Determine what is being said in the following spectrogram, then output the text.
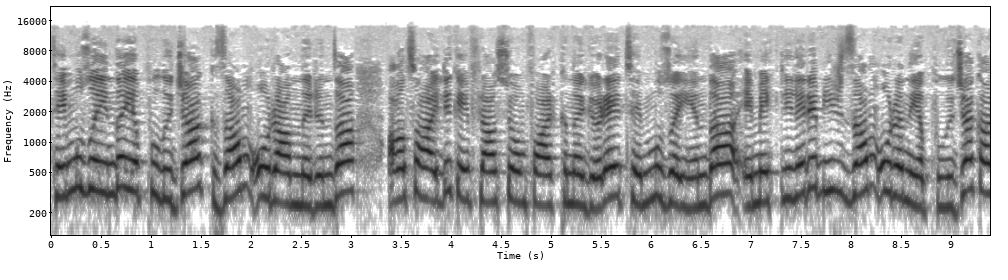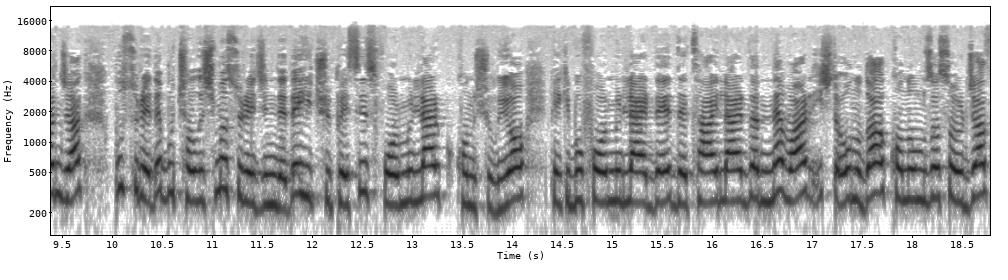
Temmuz ayında yapılacak zam oranlarında 6 aylık enflasyon farkına göre Temmuz ayında emeklilere bir zam oranı yapılacak. Ancak bu sürede bu çalışma sürecinde de hiç şüphesiz formüller konuşuluyor. Peki bu formüllerde detaylarda ne var? İşte onu da konuğumuza soracağız.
